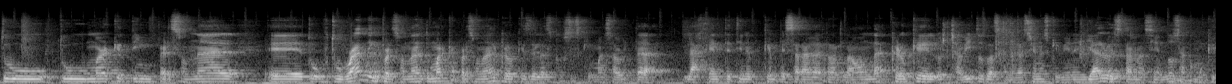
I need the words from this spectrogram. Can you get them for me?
tu, tu marketing personal, eh, tu, branding personal, tu marca personal, creo que es de las cosas que más ahorita la gente tiene que empezar a agarrar la onda. Creo que los chavitos, las generaciones que vienen ya lo están haciendo, o sea, como que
